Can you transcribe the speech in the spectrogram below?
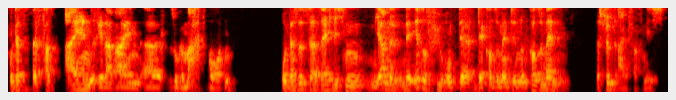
Und das ist bei fast allen Reedereien äh, so gemacht worden. Und das ist tatsächlich ein, ja, eine, eine Irreführung der, der Konsumentinnen und Konsumenten. Das stimmt einfach nicht.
